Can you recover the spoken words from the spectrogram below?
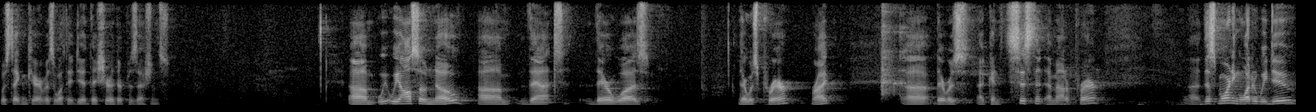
was taken care of is what they did. They shared their possessions. Um, we, we also know um, that there was, there was prayer, right? Uh, there was a consistent amount of prayer. Uh, this morning, what did we do?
